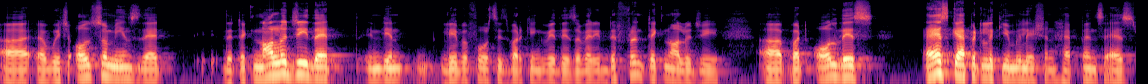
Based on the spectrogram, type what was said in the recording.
uh, uh which also means that the technology that Indian labor force is working with is a very different technology. Uh, but all this, as capital accumulation happens, as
